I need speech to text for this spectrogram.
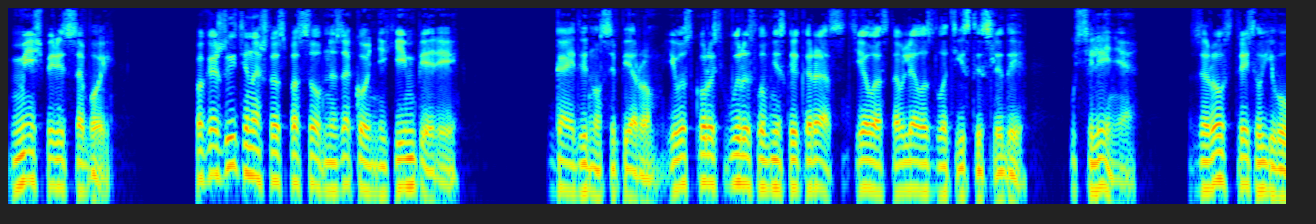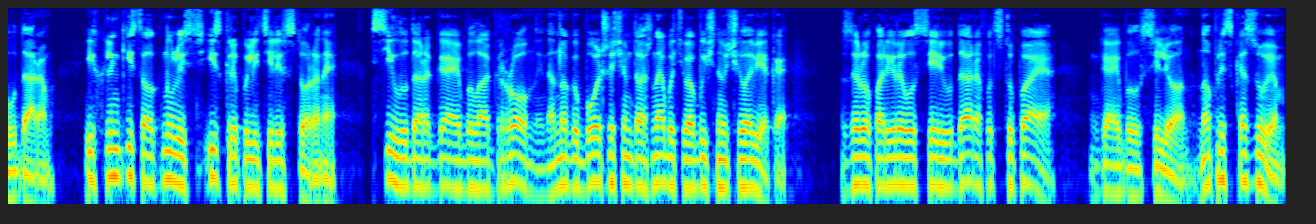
меч перед собой. Покажите, на что способны законники Империи. Гай двинулся первым. Его скорость выросла в несколько раз, тело оставляло золотистые следы. Усиление. Зеро встретил его ударом. Их клинки столкнулись, искры полетели в стороны. Сила удара Гая была огромной, намного больше, чем должна быть у обычного человека. Зеро парировал серию ударов, отступая. Гай был силен, но предсказуем.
